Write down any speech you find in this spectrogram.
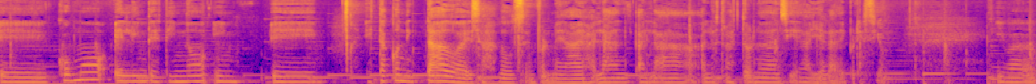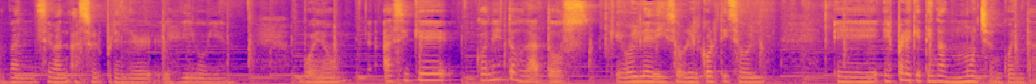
eh, cómo el intestino eh, está conectado a esas dos enfermedades, a, los trastornos de ansiedad y a la depresión. Y se van a sorprender, les digo bien. Bueno, así que con estos datos que hoy le di sobre el cortisol, eh, es para que tengan mucho en cuenta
